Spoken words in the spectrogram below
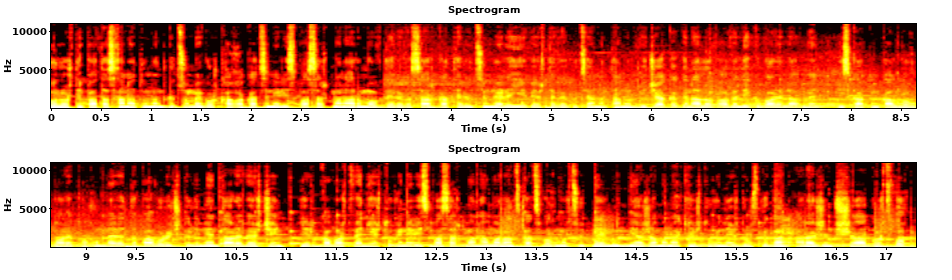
Ոլորտի պատասխանատուն ընդգծում է, որ քաղաքացիների սպասարկման առումով դերևս արկա թերությունները եւ երթևեկության ընդհանուր վիճակը գնալով ավելի կբարելավվեն, իսկ ակնկալվող բարեփոխումները տպավորիչ կլինեն տարեվերջին, երբ կավարտվեն երթուղիների սպասարկման համար անցկացվող մրցույթներն ու միաժամանակ երթուղիներ դուրս կգան առայժմ չշահագործվող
